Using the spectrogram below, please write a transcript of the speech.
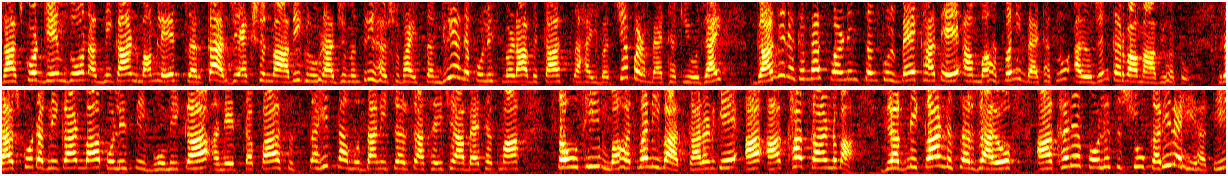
રાજકોટ ગેમ ઝોન અગ્નિકાંડ મામલે સરકાર જે એક્શનમાં આવી, ગૃહ રાજ્યમંત્રી હર્ષભાઈ સંઘવી અને પોલીસ વડા વિકાસ સહાય વચ્ચે પણ બેઠક યોજાઈ. ગાંધીનગરના સ્વર્ણિમ સંકુલ બે ખાતે આ મહત્વની બેઠકનું આયોજન કરવામાં આવ્યું હતું. રાજકોટ અગ્નિકાંડમાં પોલીસની ભૂમિકા અને તપાસ સહિતના મુદ્દાની ચર્ચા થઈ છે આ બેઠકમાં. સૌથી મહત્વની વાત, કારણ કે આ આખા કાંડમાં જે અગ્નિકાંડ સર્જાયો, આખરે પોલીસ શું કરી રહી હતી?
